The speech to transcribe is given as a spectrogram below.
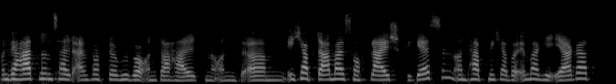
Und wir hatten uns halt einfach darüber unterhalten. Und ähm, ich habe damals noch Fleisch gegessen und habe mich aber immer geärgert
